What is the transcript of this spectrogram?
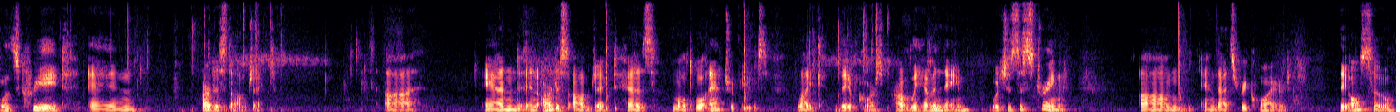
let's create an artist object. Uh, and an artist object has multiple attributes, like they of course probably have a name, which is a string, um, and that's required. They also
